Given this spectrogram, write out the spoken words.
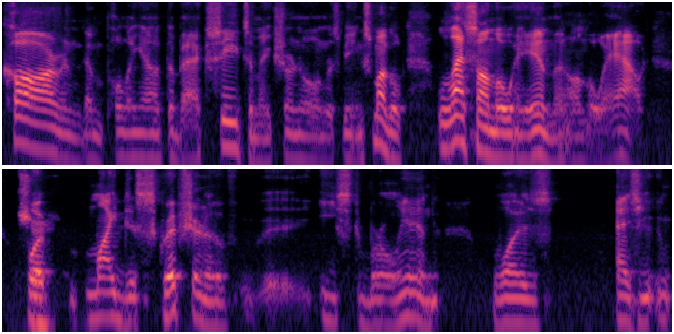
car and them pulling out the back seat to make sure no one was being smuggled. Less on the way in than on the way out. Sure. But my description of uh, East Berlin was as you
